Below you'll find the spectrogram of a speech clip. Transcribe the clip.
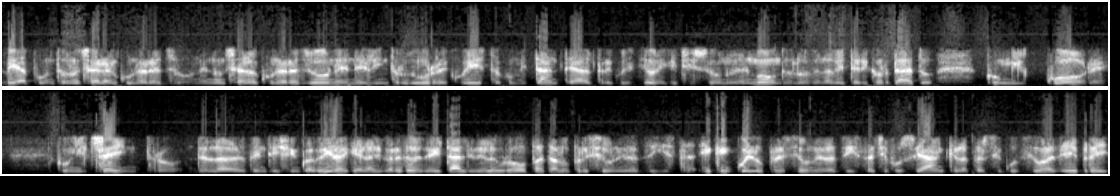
Beh, appunto, non c'era alcuna ragione, non c'era alcuna ragione nell'introdurre questo come tante altre questioni che ci sono nel mondo, lo ve l'avete ricordato, con il cuore, con il centro del 25 aprile che è la liberazione dell'Italia e dell'Europa dall'oppressione nazista e che in quell'oppressione nazista ci fosse anche la persecuzione degli ebrei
